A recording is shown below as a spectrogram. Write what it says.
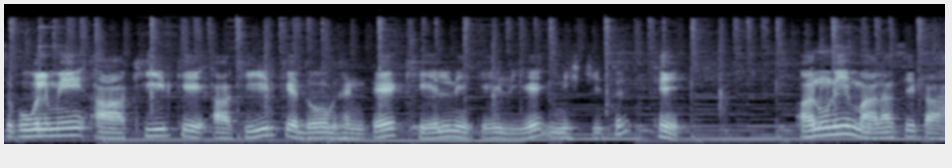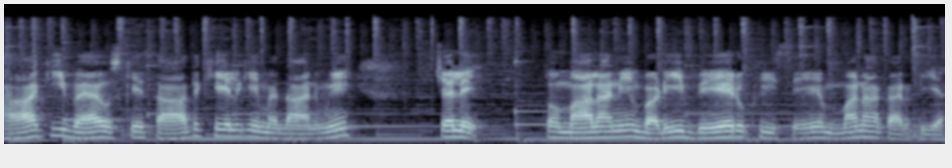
स्कूल में आखिर के आखिर के दो घंटे खेलने के लिए निश्चित थे। अनु ने माला से कहा कि वह उसके साथ खेल के मैदान में चले तो माला ने बड़ी बेरुखी से मना कर दिया।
